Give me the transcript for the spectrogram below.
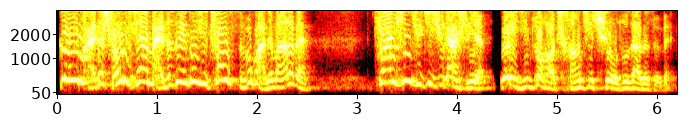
各位买的手里现在买的这些东西，装死不管就完了呗，专心去继续干实业。我已经做好长期持有做债的准备。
